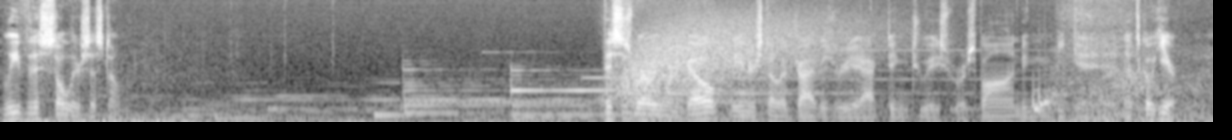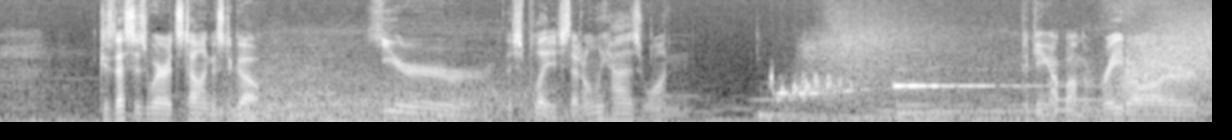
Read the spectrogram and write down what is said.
Leave this solar system. This is where we want to go. The interstellar drive is reacting to a responding beacon. Let's go here. Because this is where it's telling us to go. Here. This place that only has one. Picking up on the radar.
